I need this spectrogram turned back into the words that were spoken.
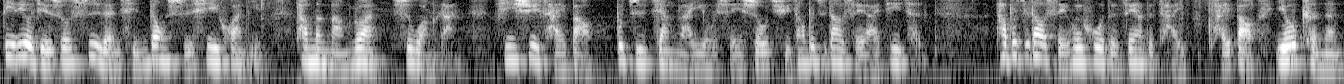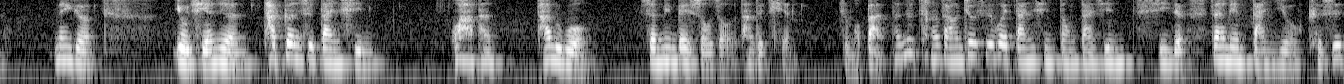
第六节说：“世人行动实系幻影，他们忙乱是枉然，积蓄财宝，不知将来有谁收取。他不知道谁来继承，他不知道谁会获得这样的财财宝。也有可能，那个有钱人他更是担心：哇，他他如果生命被收走了，他的钱怎么办？他就常常就是会担心东担心西的，在那边担忧。可是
